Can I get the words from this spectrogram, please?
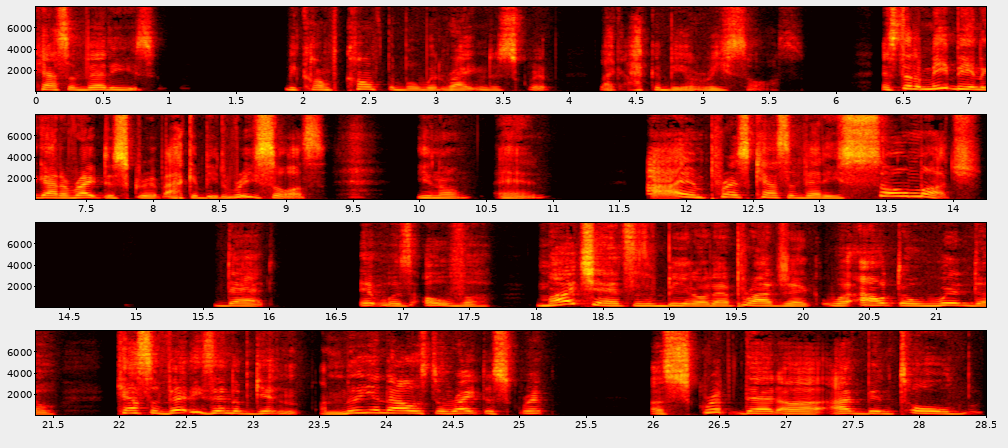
Cassavetes become comfortable with writing the script. Like I could be a resource. Instead of me being the guy to write the script, I could be the resource, you know. And I impressed Cassavetes so much that it was over. My chances of being on that project were out the window. Cassavetes end up getting a million dollars to write the script, a script that uh, I've been told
